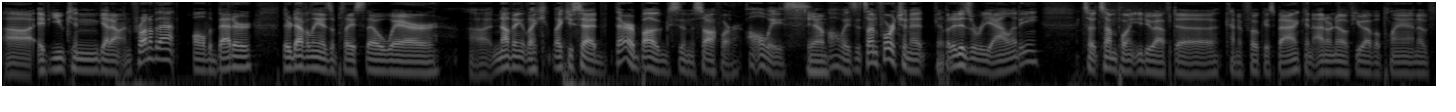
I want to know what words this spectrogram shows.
uh, if you can get out in front of that, all the better. There definitely is a place though where. Uh, nothing like like you said. There are bugs in the software always. Yeah. always. It's unfortunate, but it is a reality. So at some point, you do have to kind of focus back. And I don't know if you have a plan of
